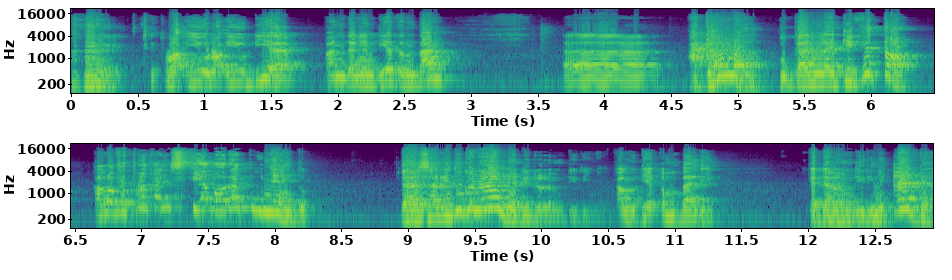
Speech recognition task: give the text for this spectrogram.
rakyu-rakyu dia pandangan dia tentang eh, agama, bukan lagi fitrah. Kalau fitrah kan setiap orang punya itu. Dasar itu kan ada di dalam dirinya. Kalau dia kembali ke dalam dirinya ada.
